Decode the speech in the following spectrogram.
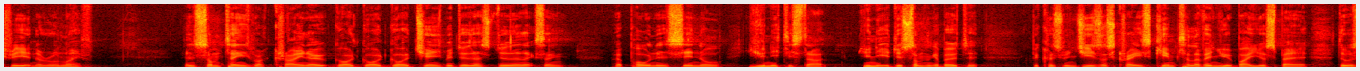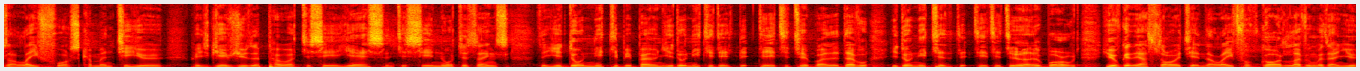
create in our own life. And sometimes we're crying out, God, God, God, change me, do this, do the next thing. But Paul is saying, no, you need to start. You need to do something about it. Because when Jesus Christ came to live in you by your Spirit, there was a life force come into you which gives you the power to say yes and to say no to things that you don't need to be bound. You don't need to be dictated to by the devil. You don't need to be dictated to by the world. You've got the authority and the life of God living within you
